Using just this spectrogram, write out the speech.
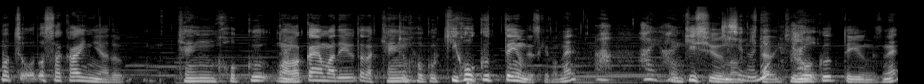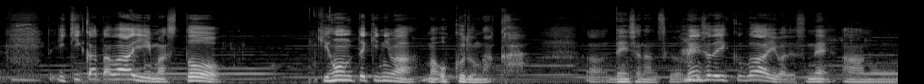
のちょうど境にある県北、まあ、和歌山でいうたら県北紀北っていうんですけどね。あ、はいはい、紀州の北で紀北っていうんですね。はい、行き方は言いますと基本的には、まあ、お車かあ電車なんですけど、はい、電車で行く場合はですねあの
